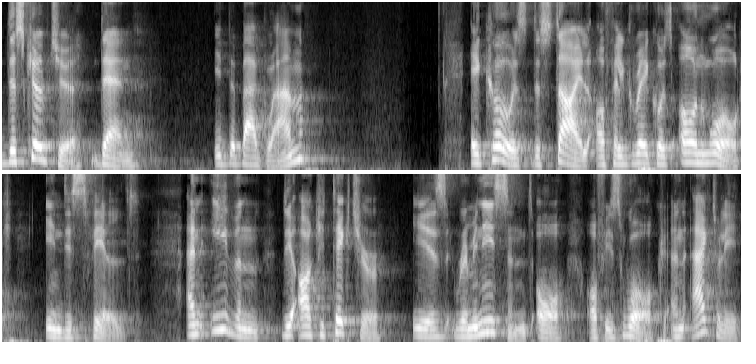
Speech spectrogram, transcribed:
The sculpture, then, in the background, echoes the style of El Greco's own work in this field. And even the architecture is reminiscent of his work, and actually,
